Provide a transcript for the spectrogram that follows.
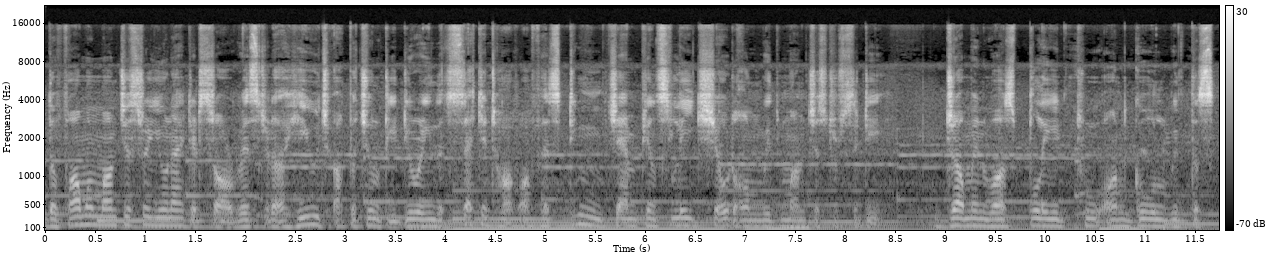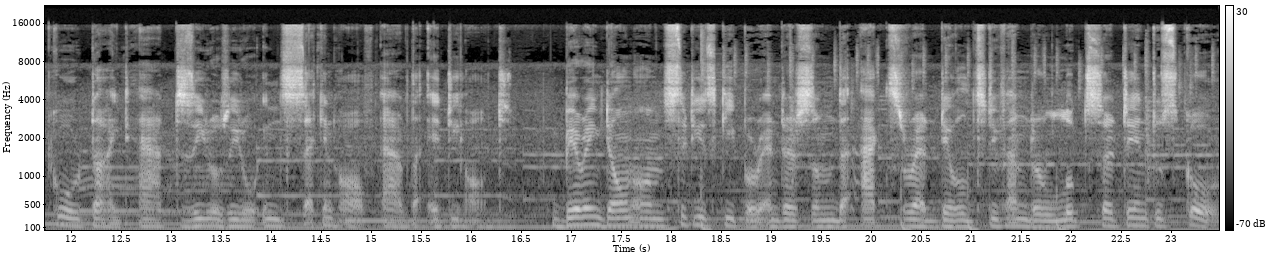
The former Manchester United star wasted a huge opportunity during the second half of his team Champions League showdown with Manchester City. Darmian was played through on goal with the score tied at 0-0 in second half at the Etihad. Bearing down on City's keeper Ederson, the ex-Red Devils defender looked certain to score.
